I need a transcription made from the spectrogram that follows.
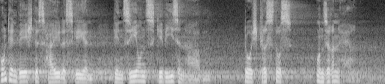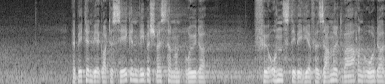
und den Weg des Heiles gehen, den sie uns gewiesen haben, durch Christus, unseren Herrn. Erbitten wir Gottes Segen, liebe Schwestern und Brüder, für uns, die wir hier versammelt waren oder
